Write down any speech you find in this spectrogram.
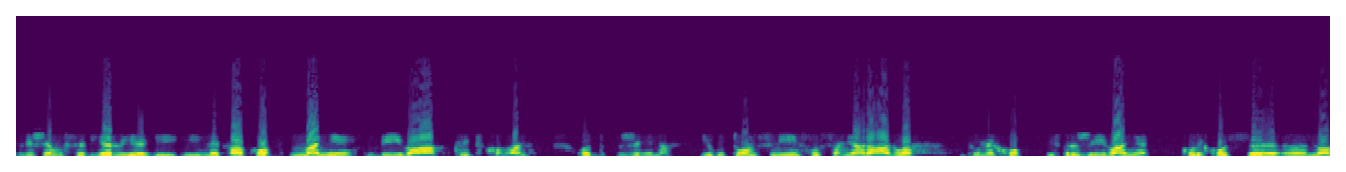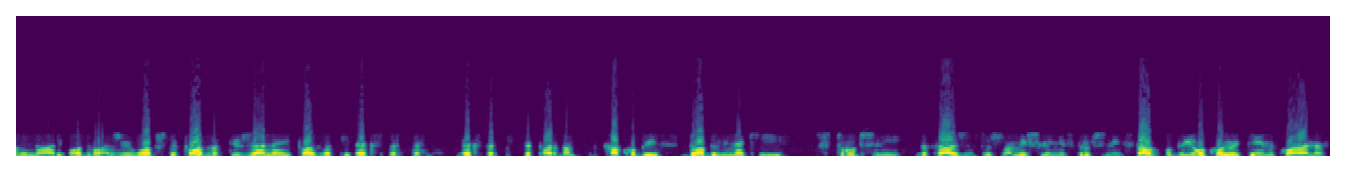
više mu se vjeruje i, i nekako manje biva kritikovan od žena. I u tom smislu sam ja radila tu neko istraživanje koliko se e, novinari odvaže uopšte pozvati žene i pozvati eksperte, ekspertiste, pardon, kako bi dobili neki stručni, da kažem, stručno mišljenje, stručni stav o bilo kojoj temi koja nas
